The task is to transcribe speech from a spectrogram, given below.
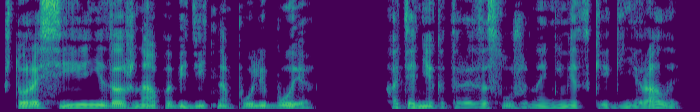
что Россия не должна победить на поле боя, хотя некоторые заслуженные немецкие генералы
